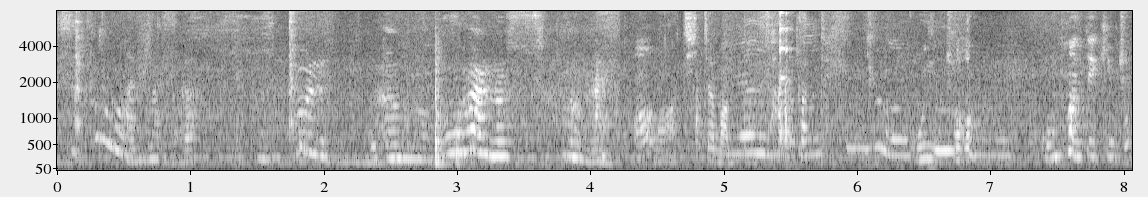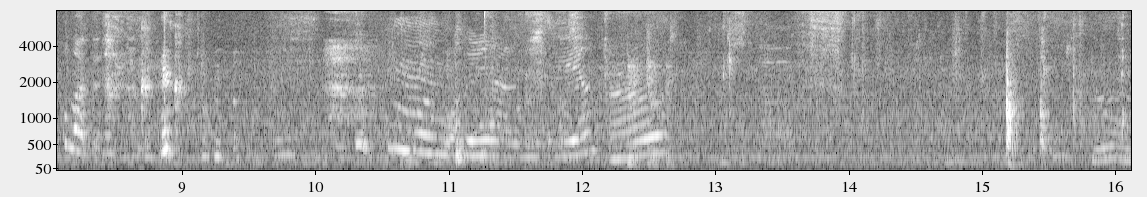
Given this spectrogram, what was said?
스푼 아리마스까 와 진짜 많다. 산 같아. 온 저거 고모한테 김 조그만 데 달라 그래 그러면 조금만 왜안 돼요? 음.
